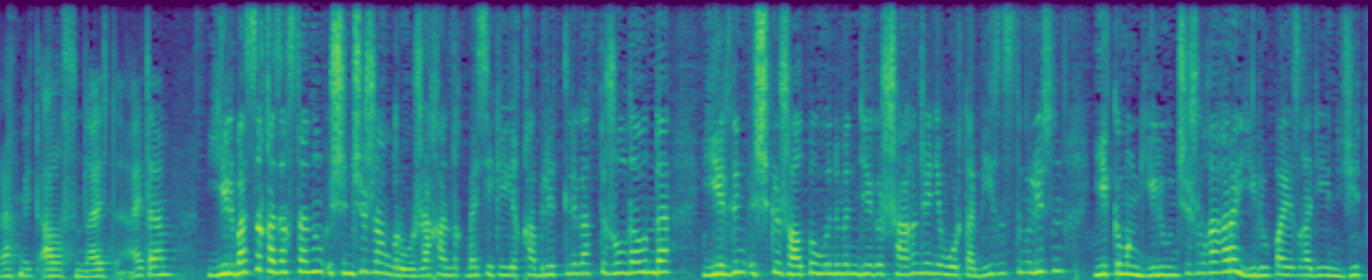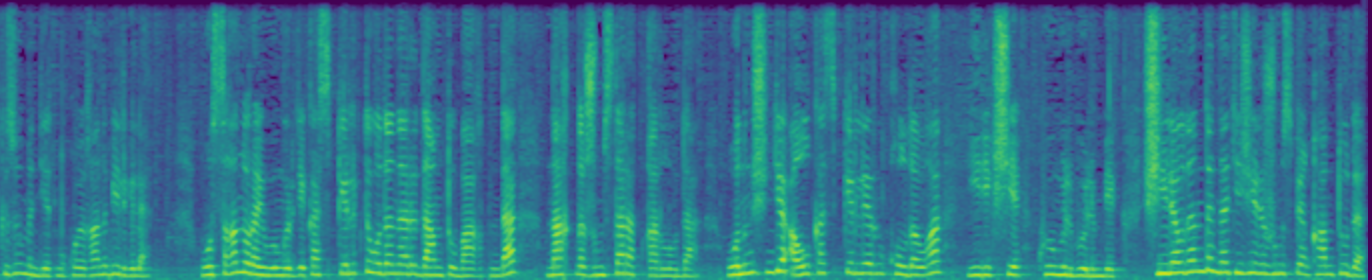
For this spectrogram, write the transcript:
рахмет алғысымды айтамын елбасы қазақстанның үшінші жаңғыруы жаһандық бәсекеге қабілеттілік атты жолдауында елдің ішкі жалпы өніміндегі шағын және орта бизнестің үлесін 2050 жылға қарай 50 пайызға дейін жеткізу міндетін қойғаны белгілі. Осыған орай өңірде кәсіпкерлікті одан әрі дамыту бағытында нақты жұмыстар атқарылуда. Оның ішінде ауыл кәсіпкерлерін қолдауға ерекше көңіл бөлінбек. Шиелі ауданында нәтижелі жұмыспен қамтуды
